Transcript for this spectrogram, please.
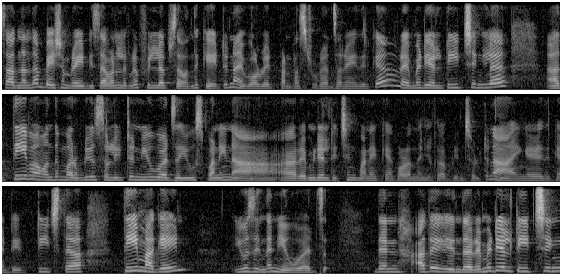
ஸோ அதனால தான் பேஷன் எயிட்டி செவனில் இருக்கிற ஃபில்லப்ஸை வந்து கேட்டு நான் இவால்வேட் பண்ணுறேன் ஸ்டூடெண்ட்ஸ் எழுதியிருக்கேன் ரெமெடியல் டீச்சிங்கில் தீமை வந்து மறுபடியும் சொல்லிவிட்டு நியூ வேர்ட்ஸை யூஸ் பண்ணி நான் ரெமெடியல் டீச்சிங் பண்ணியிருக்கேன் குழந்தைங்களுக்கு அப்படின்னு சொல்லிட்டு நான் இங்கே எழுதியிருக்கேன். Teach the theme again using the new words then அது இந்த ரெமெடியல் டீச்சிங்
